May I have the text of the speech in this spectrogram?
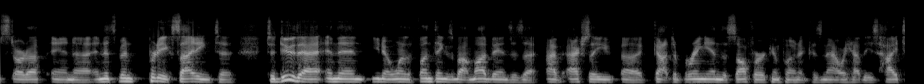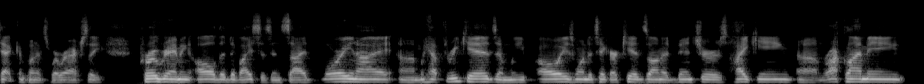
startup, and uh, and it's been pretty exciting to to do that. And then you know one of the fun things about Modvans is that I've actually uh, got to bring in the software component because now we have these high tech components where we're actually programming all the devices inside. Lori and I, um, we have three kids, and we always want to take our kids on adventures, hiking, um, rock climbing,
